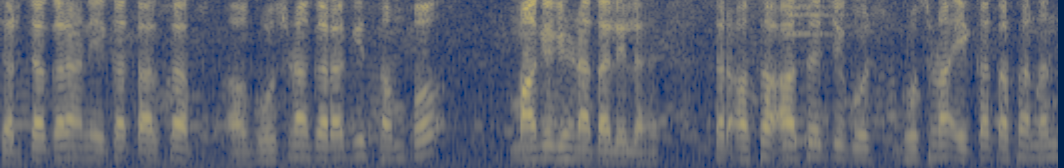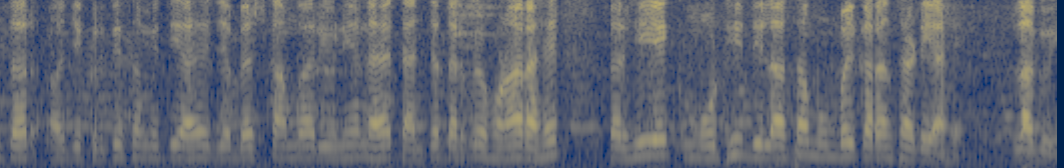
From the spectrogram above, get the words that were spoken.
चर्चा करा आणि एका तासात घोषणा करा की संप मागे घेण्यात आलेलं आहे. तर असं असायची घोष- घोषणा एका तासानंतर जी कृती समिती आहे जे बेस्ट कामगार युनियन आहे त्यांच्यातर्फे होणार आहे. तर ही एक मोठी दिलासा मुंबईकरांसाठी आहे. लागवी.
